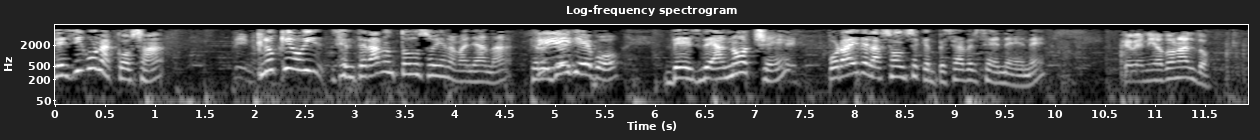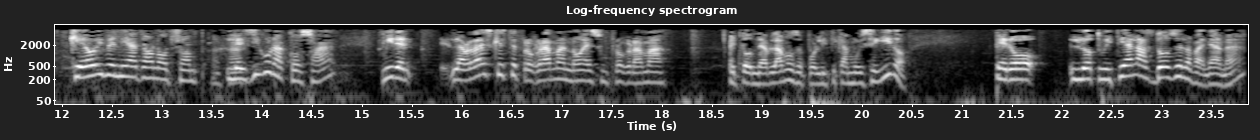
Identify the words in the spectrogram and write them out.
Les digo una cosa, creo que hoy se enteraron todos hoy en la mañana, pero ¿Sí? yo llevo desde anoche, por ahí de las 11 que empecé a ver CNN, Que venía Donaldo. que hoy venía Donald Trump. Ajá. Les digo una cosa, miren, la verdad es que este programa no es un programa donde hablamos de política muy seguido, pero lo tuiteé a las 2 de la mañana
